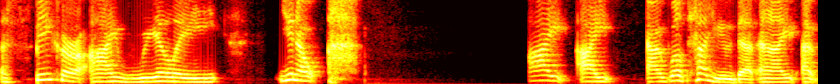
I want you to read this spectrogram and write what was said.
a speaker, I really, you know, I, I, I will tell you that, and I, I,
